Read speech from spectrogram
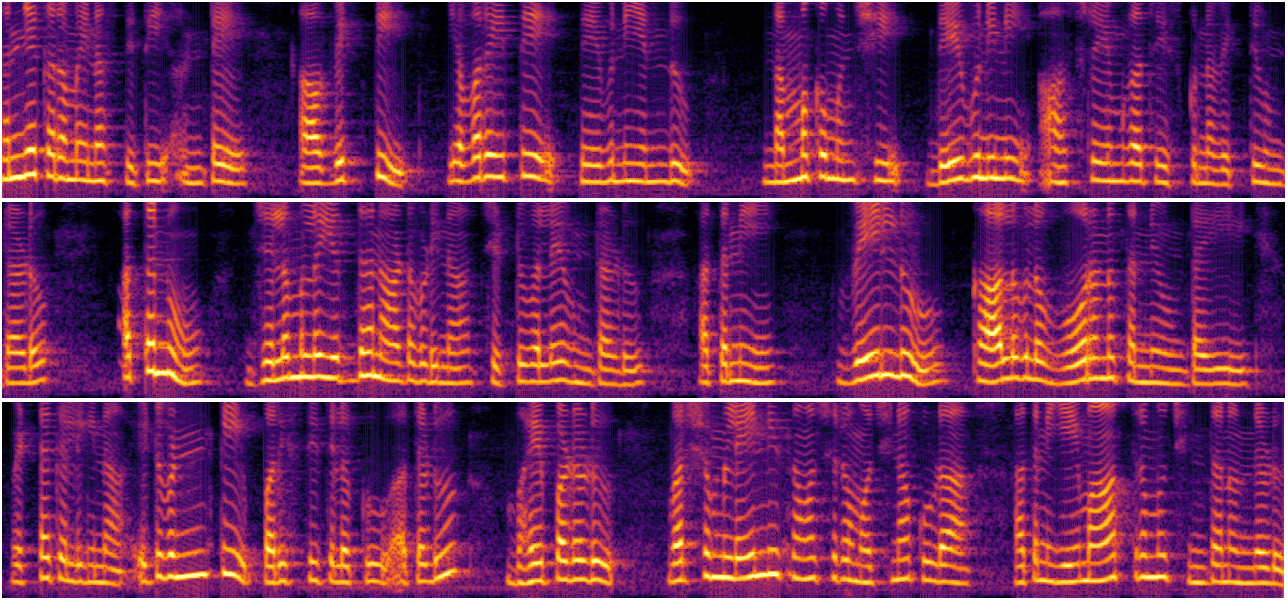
ధన్యకరమైన స్థితి అంటే ఆ వ్యక్తి ఎవరైతే దేవుని ఎందు నమ్మకముంచి దేవునిని ఆశ్రయంగా చేసుకున్న వ్యక్తి ఉంటాడో అతను జలముల యుద్ధ నాటబడిన చెట్టు వలె ఉంటాడు. అతని వేళ్ళు కాలువల ఓరను తన్ని ఉంటాయి. వెట్టగలిగిన ఎటువంటి పరిస్థితులకు అతడు భయపడడు. వర్షం లేని సంవత్సరం వచ్చినా కూడా అతను ఏమాత్రము చింతనొందడు.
